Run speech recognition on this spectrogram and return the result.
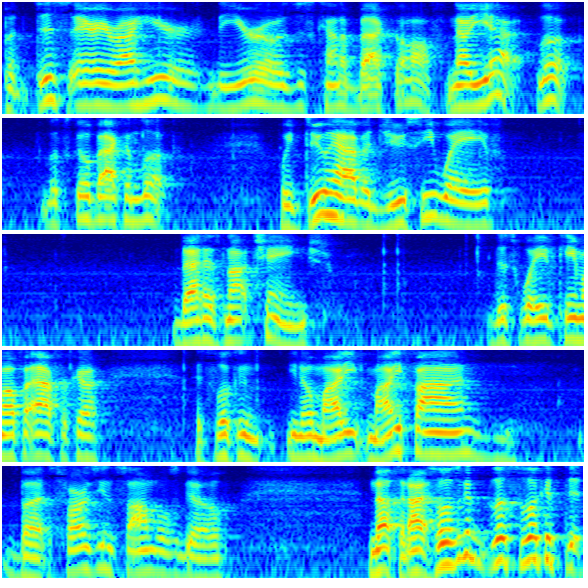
but this area right here, the euro is just kind of backed off. Now, yeah, look, let's go back and look. We do have a juicy wave. That has not changed. This wave came off of Africa. It's looking, you know, mighty, mighty fine. But as far as the ensembles go, nothing. All right, so let's let's look at the.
